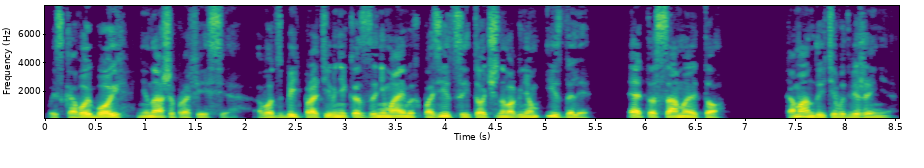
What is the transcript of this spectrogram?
Войсковой бой – не наша профессия, а вот сбить противника с занимаемых позиций точным огнем издали – это самое то. Командуйте выдвижение.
